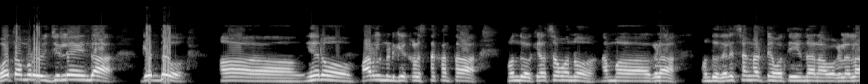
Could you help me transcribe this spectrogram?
ಗೌತಮ್ ಅವರು ಜಿಲ್ಲೆಯಿಂದ ಗೆದ್ದು, ಆ, ಏನು ಪಾರ್ಲಿಮೆಂಟ್ಗೆ ಕಳಿಸ್ತಕ್ಕಂತ ಒಂದು ಕೆಲಸವನ್ನು ನಮ್ಮಗಳ ಒಂದು ದಲಿತ ಸಂಘಟನೆ ವತಿಯಿಂದ ನಾವುಗಳೆಲ್ಲ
